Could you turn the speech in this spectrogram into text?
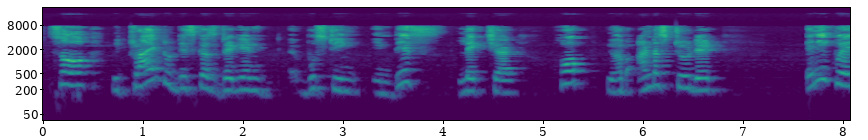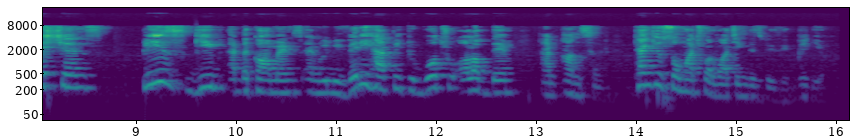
so we tried to discuss gradient boosting in this lecture. Hope you have understood it. Any questions, please give at the comments and we'll be very happy to go through all of them and answer. Thank you so much for watching this video.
